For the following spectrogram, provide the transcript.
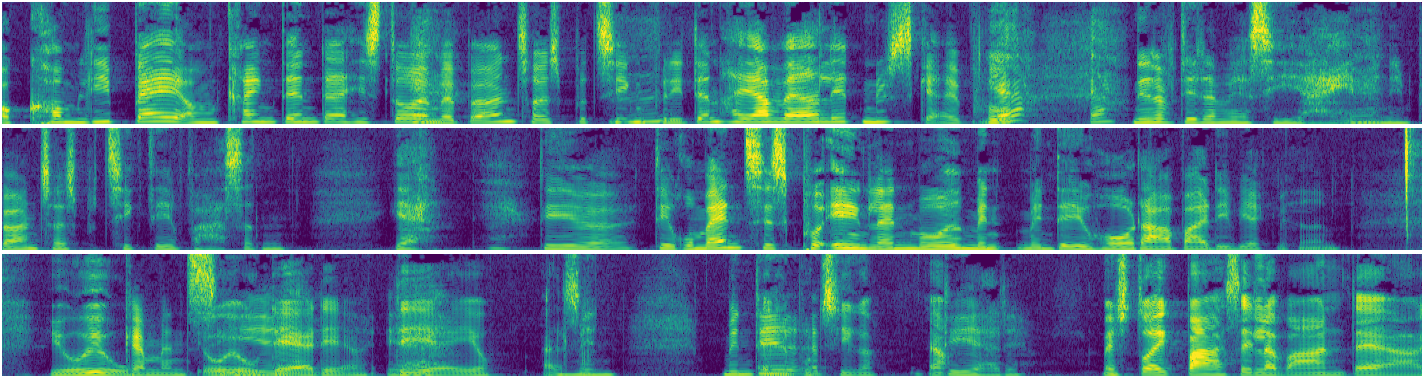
at komme lige bag omkring den der historie Ja. ja. med børnetøjsbutikken, mm. fordi den har jeg været lidt nysgerrig på. Ja, ja. Netop det der med at sige, ej, Ja. men en børnetøjsbutik, det er bare sådan, ja, Det, er, det er romantisk på en eller anden måde, men, men det er jo hårdt arbejde i virkeligheden. Jo, jo. Kan man Jo, jo, sige, det er det. Det Ja. er jo. Altså, men, men det, alle er, butikker. Ja. det er det. Men står ikke bare og sælger varen, der er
